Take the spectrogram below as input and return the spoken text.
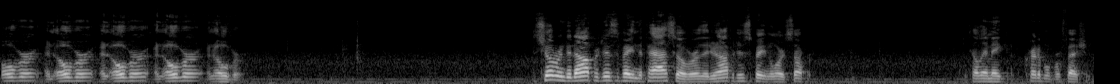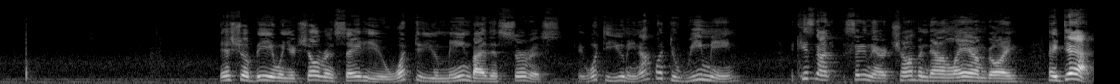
Over and over and over and over and over. The children did not participate in the Passover, they do not participate in the Lord's Supper until they make a credible profession. It shall be when your children say to you, What do you mean by this service? Okay, what do you mean? Not what do we mean. The kid's not sitting there chomping down lamb going, Hey, Dad,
